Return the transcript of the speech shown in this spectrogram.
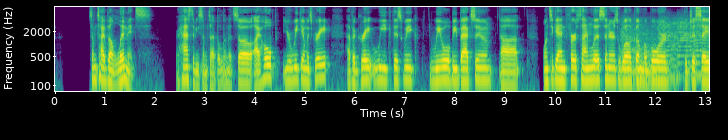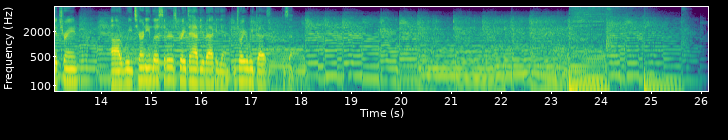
some type of limits. There has to be some type of limits. So I hope your weekend was great. Have a great week this week. We will be back soon. Uh, once again, first time listeners, welcome aboard the Jess Say It train. Uh, returning listeners, great to have you back again. Enjoy your week, guys. Peace out.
